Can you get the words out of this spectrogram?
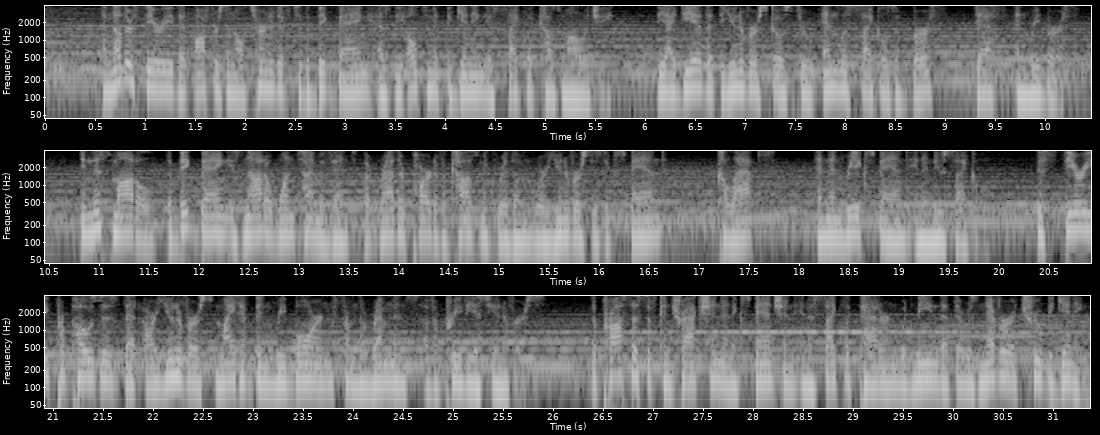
Another theory that offers an alternative to the Big Bang as the ultimate beginning is cyclic cosmology, the idea that the universe goes through endless cycles of birth, death, and rebirth. In this model, the Big Bang is not a one-time event but rather part of a cosmic rhythm where universes expand, collapse, and then re-expand in a new cycle. This theory proposes that our universe might have been reborn from the remnants of a previous universe. The process of contraction and expansion in a cyclic pattern would mean that there was never a true beginning,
